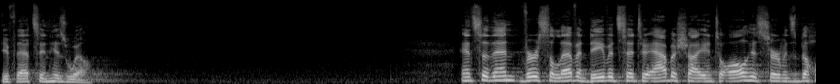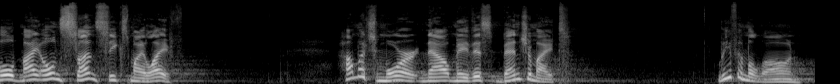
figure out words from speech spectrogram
if that's in his will. And so then, verse 11, David said to Abishai and to all his servants, Behold, my own son seeks my life. How much more now may this Benjamite? Leave him alone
